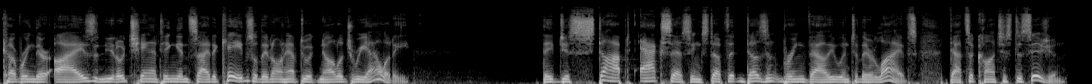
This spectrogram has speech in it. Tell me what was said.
covering their eyes and, you know, chanting inside a cave so they don't have to acknowledge reality. They've just stopped accessing stuff that doesn't bring value into their lives. That's a conscious decision.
